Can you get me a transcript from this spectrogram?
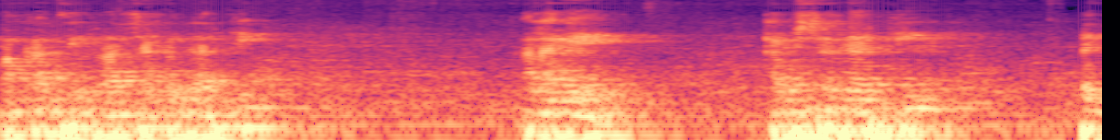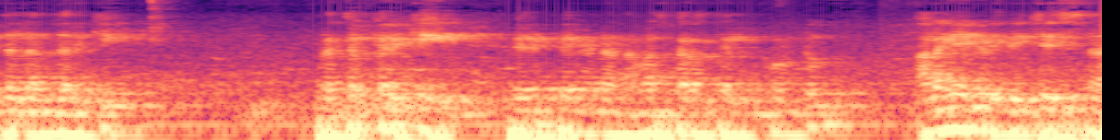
మక్కా సింగ్ రాజశేఖర్ గారికి అలాగే పెద్దలందరికీ ప్రతి ఒక్కరికి పేరు పేరున నమస్కారం తెలుపుకుంటూ అలాగే ఇక్కడికి విచ్చేసిన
